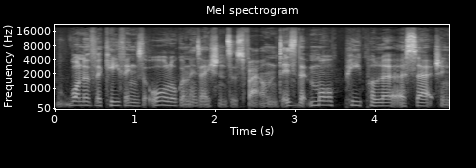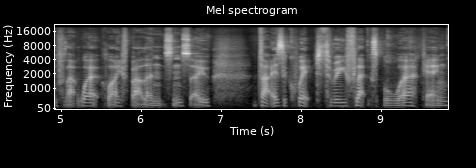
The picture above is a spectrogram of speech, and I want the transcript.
one of the key things that all organisations has found is that more people are, searching for that work life balance and so that is equipped through flexible working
